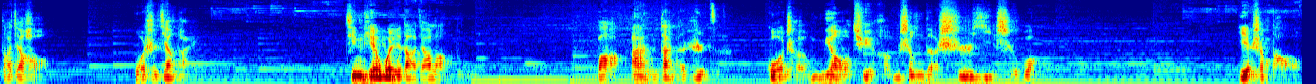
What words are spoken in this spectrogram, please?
大家好，我是江海。今天为大家朗读《把暗淡的日子过成妙趣横生的诗意时光》。叶圣陶。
